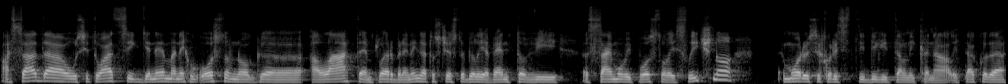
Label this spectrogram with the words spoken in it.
A sada u situaciji gdje nema nekog osnovnog uh, alata employer brandinga, to su često bili eventovi, sajmovi poslova i slično, moraju se koristiti digitalni kanali. Tako da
